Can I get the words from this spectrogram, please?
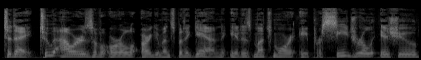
today. Two hours of oral arguments, but again, it is much more a procedural issue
